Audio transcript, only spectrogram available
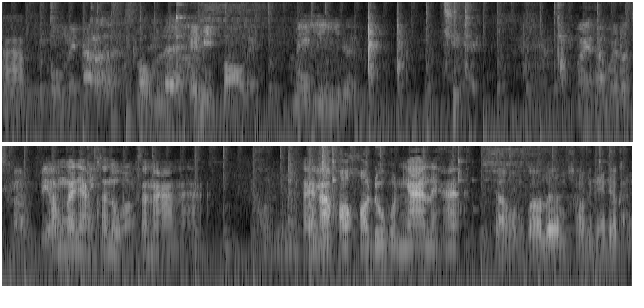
ครับผมเลยครับกลมเลย เป็นมิตบอลเลย ไม่รีด้วยไม่ทำให้รสชาติเปรี้ยวทำกันอย่างสนุกสนานนะฮะคนไหนครับขอขอดูผลงานหน่อยฮะแล้วผมก็เริ่มเข้าเป็นเนื้อเดียวกันแล้วครับอืม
